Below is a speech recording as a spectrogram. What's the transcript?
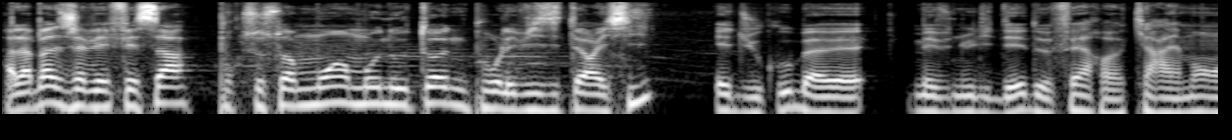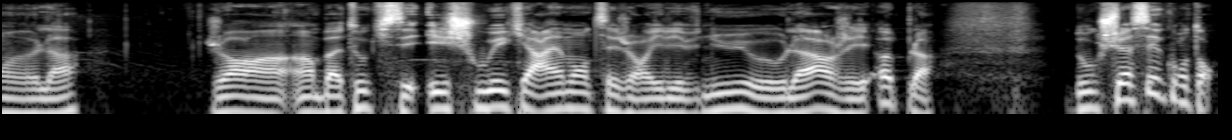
à la base j'avais fait ça pour que ce soit moins monotone pour les visiteurs ici et du coup bah m'est venu l'idée de faire carrément là genre un bateau qui s'est échoué carrément tu sais genre il est venu au large et hop là donc je suis assez content.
